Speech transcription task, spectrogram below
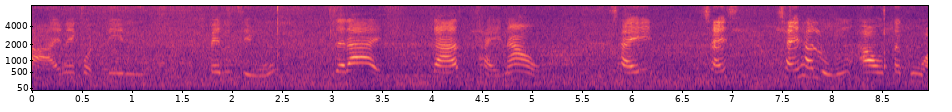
ลายในกรดดิน เป็นสิว จะได้ก๊าซไข่เน่า ใช้ใช้ใช้ถลุงเอาตะกั่ว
